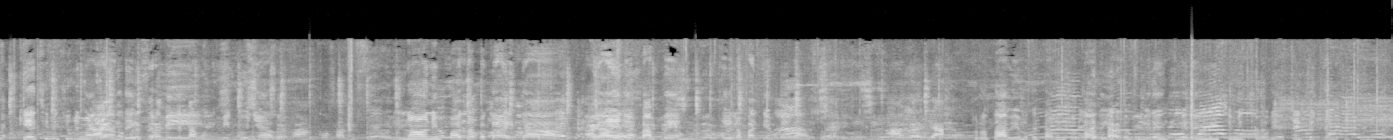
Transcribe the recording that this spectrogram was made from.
Miren qué chimichurri más grande hizo mi, mi cuñado. No, no importa porque ahí está, ya en el papel. Él lo partió en pedazos. Pero está bien porque está bien tostadito. Miren, miren mi chimichurri. Aquí, aquí, aquí, aquí.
